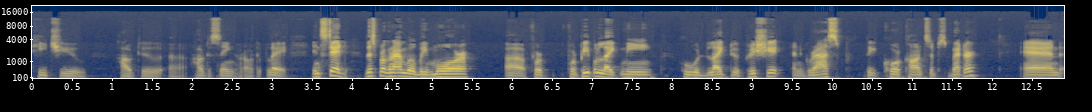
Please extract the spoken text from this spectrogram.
teach you how to uh, how to sing or how to play. Instead, this program will be more uh, for for people like me who would like to appreciate and grasp the core concepts better and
